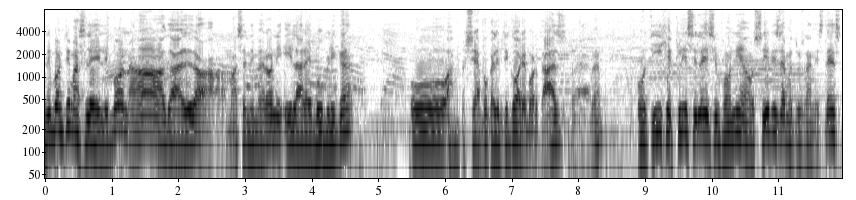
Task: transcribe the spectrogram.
Λοιπόν τι μας λέει λοιπόν; Α καλά. Μας ενημερώνει η Λαρεμπούμπλικα ο, Σε αποκαλυπτικό ρεπορτάζ βέβαια, Ότι είχε κλείσει λέει συμφωνία ο ΣΥΡΙΖΑ με τους δανειστές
